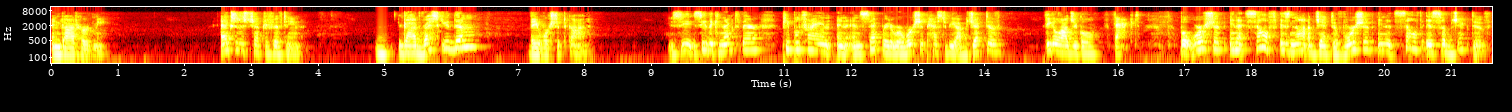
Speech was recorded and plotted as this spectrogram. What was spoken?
and God heard me. Exodus chapter 15. God rescued them, they worshiped God. You see, see the connect there? People try and, and, and separate it where worship has to be objective, theological fact. But worship in itself is not objective. Worship in itself is subjective.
